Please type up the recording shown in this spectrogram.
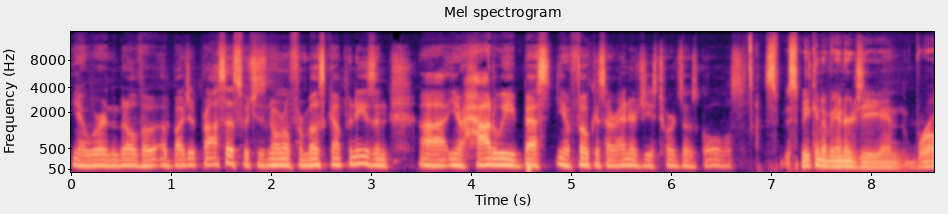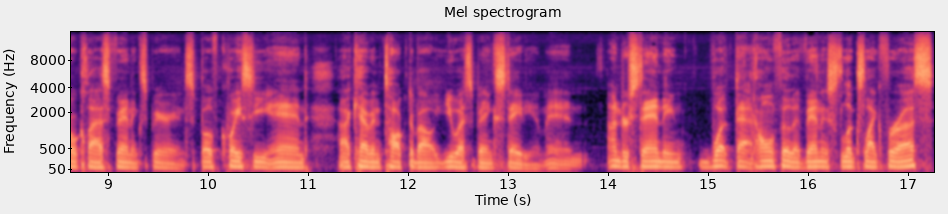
you know we're in the middle of a, a budget process, which is normal for most companies. And uh, you know how do we best you know focus our energies towards those goals? Speaking of energy and world class fan experience, both Kwesi and uh, Kevin talked about US Bank Stadium and understanding what that home field advantage looks like for us.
